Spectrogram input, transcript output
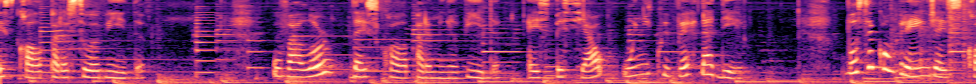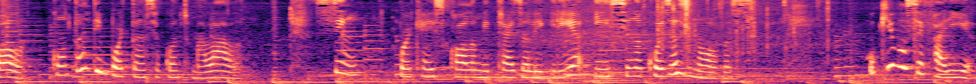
escola para a sua vida? O valor da escola para minha vida é especial, único e verdadeiro. Você compreende a escola com tanta importância quanto Malala? Sim, porque a escola me traz alegria e ensina coisas novas. O que você faria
